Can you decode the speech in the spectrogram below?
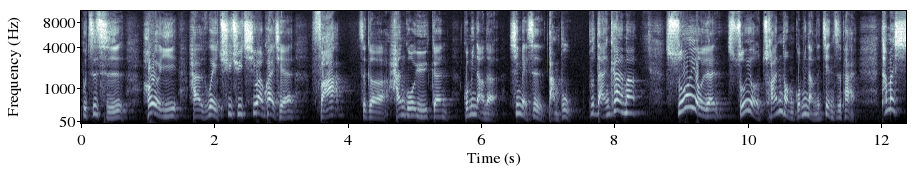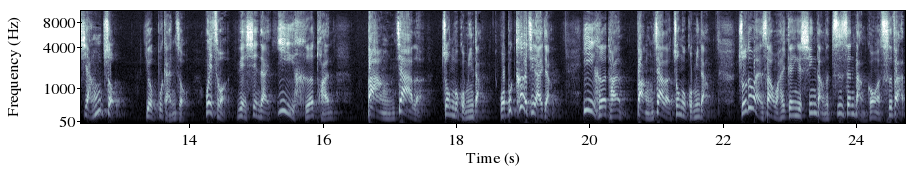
不支持；侯友谊还为区区七万块钱罚这个韩国瑜跟国民党的新北市党部，不难看吗？所有人，所有传统国民党的建制派，他们想走又不敢走，为什么？因为现在义和团绑架了中国国民党。我不客气来讲，义和团绑架了中国国民党。昨天晚上我还跟一个新党的资深党工啊吃饭。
